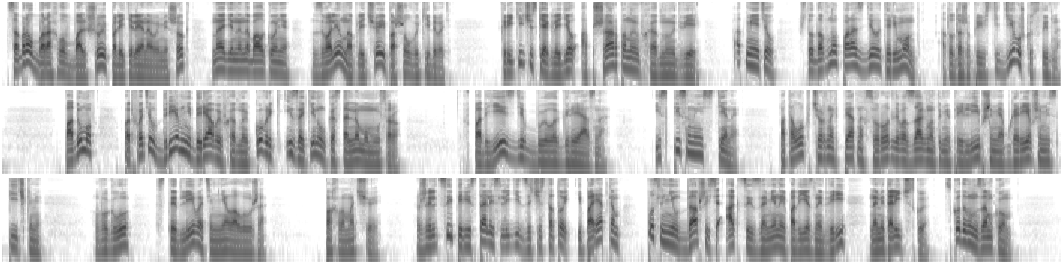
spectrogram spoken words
Собрал барахло в большой полиэтиленовый мешок, найденный на балконе, взвалил на плечо и пошел выкидывать. Критически оглядел обшарпанную входную дверь. Отметил, что давно пора сделать ремонт, а то даже привести девушку стыдно. Подумав, подхватил древний дырявый входной коврик и закинул к остальному мусору. В подъезде было грязно. Исписанные стены, потолок в черных пятнах с уродливо загнутыми прилипшими обгоревшими спичками. В углу стыдливо темнела лужа. Пахло мочой. Жильцы перестали следить за чистотой и порядком после неудавшейся акции с заменой подъездной двери на металлическую, с кодовым замком.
